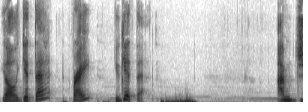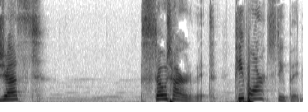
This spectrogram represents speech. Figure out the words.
Y'all get that, right? You get that. I'm just so tired of it. People aren't stupid.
